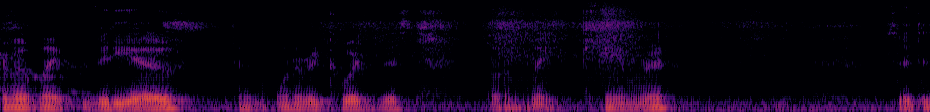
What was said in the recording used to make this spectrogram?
promote my video. I want to record this on my camera. So does that.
